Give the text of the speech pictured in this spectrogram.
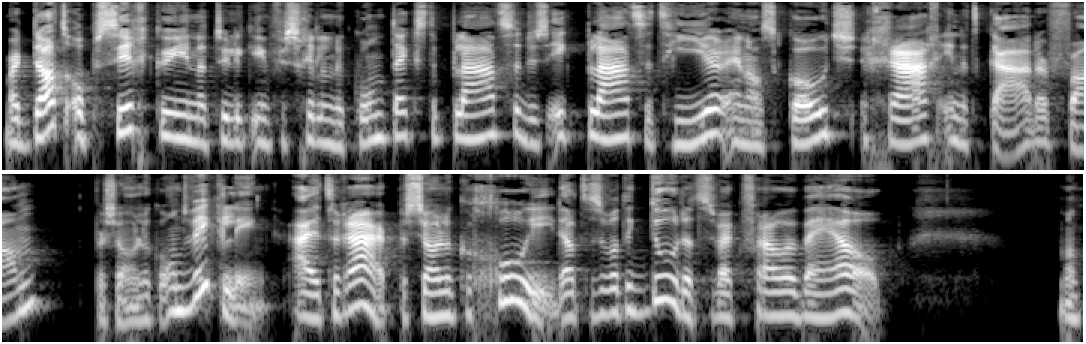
Maar dat op zich kun je natuurlijk in verschillende contexten plaatsen. Dus ik plaats het hier en als coach graag in het kader van persoonlijke ontwikkeling. Uiteraard, persoonlijke groei. Dat is wat ik doe, dat is waar ik vrouwen bij help. Want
